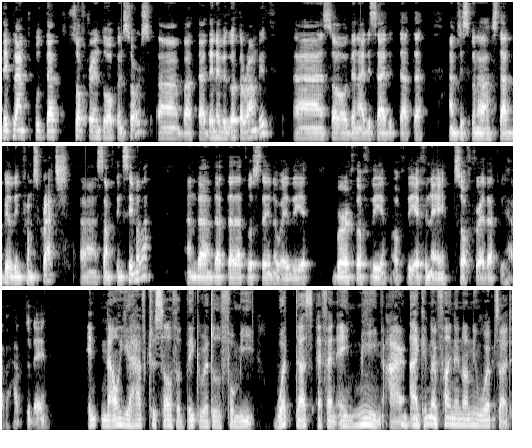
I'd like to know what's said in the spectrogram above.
they planned to put that software into open source, uh, but uh, they never got around it. Uh, so then I decided that uh, I'm just gonna start building from scratch uh, something similar, and that that was in a way the birth of the of the FNA software that we have have today. And now you have to solve a big riddle for me. What does FNA mean? I, I cannot find it on your website.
